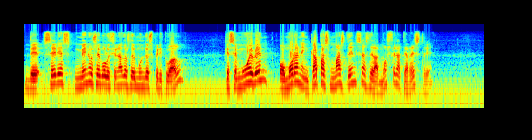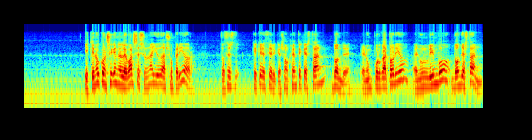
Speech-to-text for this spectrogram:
de seres menos evolucionados del mundo espiritual que se mueven o moran en capas más densas de la atmósfera terrestre y que no consiguen elevarse sin una ayuda superior. Entonces, ¿qué quiere decir? Que son gente que están, ¿dónde? ¿En un purgatorio? ¿En un limbo? ¿Dónde están?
